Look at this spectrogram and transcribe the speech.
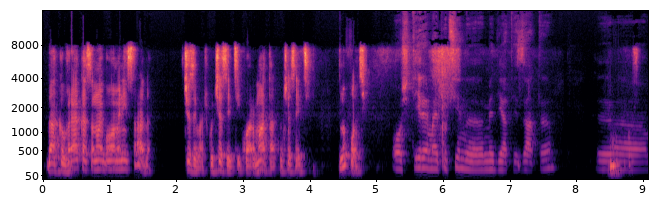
Dacă vrea ca să nu aibă oameni în stradă. Ce să faci? Cu ce să-i ții? Cu armata? Cu ce să-i ții? Nu poți. O știre mai puțin uh, mediatizată uh,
